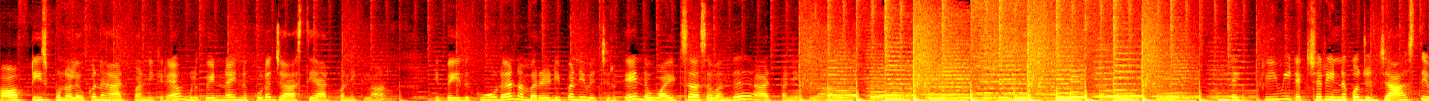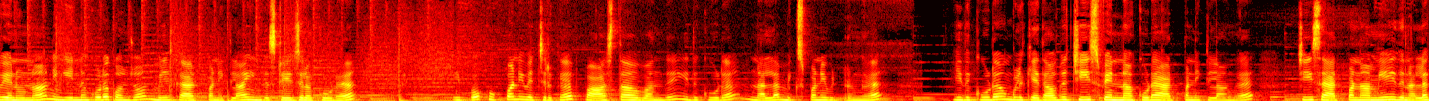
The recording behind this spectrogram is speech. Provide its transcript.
ஹாஃப் டீஸ்பூன் அளவுக்கு நான் ஆட் பண்ணிக்கிறேன். உங்களுக்கு வேணுன்னா இன்னும் கூட ஜாஸ்தி ஆட் பண்ணிக்கலாம். இப்போ இது கூட நம்ம ரெடி பண்ணி வச்சுருக்க இந்த ஒயிட் சாஸை வந்து ஆட் பண்ணிக்கலாம். இந்த க்ரீமி டெக்ஸ்சர் இன்னும் கொஞ்சம் ஜாஸ்தி வேணும்னா நீங்கள் இன்னும் கூட கொஞ்சம் மில்க் ஆட் பண்ணிக்கலாம் இந்த ஸ்டேஜில் கூட. இப்போது குக் பண்ணி வச்சுருக்க பாஸ்தாவை வந்து இது கூட நல்லா மிக்ஸ் பண்ணி விட்டுருங்க. இது கூட உங்களுக்கு ஏதாவது சீஸ் வேணுன்னா கூட ஆட் பண்ணிக்கலாங்க. சீஸ் ஆட் பண்ணாமையே இது நல்லா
